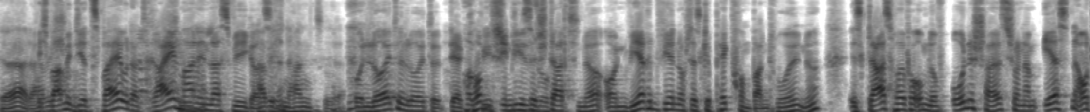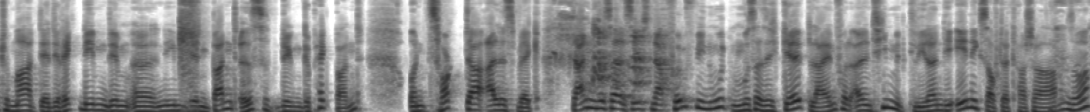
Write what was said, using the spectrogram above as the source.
Ja, da Ich war mit dir zwei oder dreimal in Las Vegas. habe ich einen Hang zu. Ja. Und Leute, Leute, der kommt in diese. Stadt, ne? Und während wir noch das Gepäck vom Band holen, ne, ist Glashäufer Umlauf ohne Scheiß schon am ersten Automat, der direkt neben dem äh, neben dem Band ist, dem Gepäckband, und zockt da alles weg. Dann muss er sich nach fünf Minuten muss er sich Geld leihen von allen Teammitgliedern, die eh nichts auf der Tasche haben, so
